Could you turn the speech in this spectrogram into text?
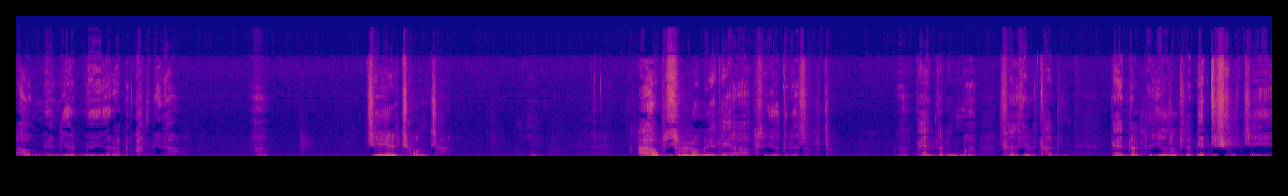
아홉 명, 열 명, 열한 명 큽니다. 어? 제일 좋은 차. 어? 아홉 수를 넘어야 돼, 아홉 수, 여덟에서부터. 어? 밴들은 뭐, 선생님이 타던 밴들도 여덟 개가 몇 대씩 있지.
